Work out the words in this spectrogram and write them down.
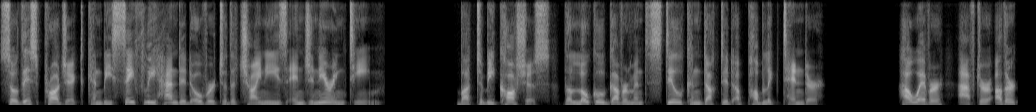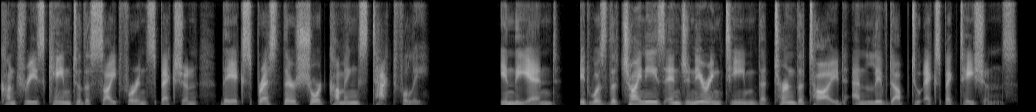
so this project can be safely handed over to the Chinese engineering team. But to be cautious, the local government still conducted a public tender. However, after other countries came to the site for inspection, they expressed their shortcomings tactfully. In the end, it was the Chinese engineering team that turned the tide and lived up to expectations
